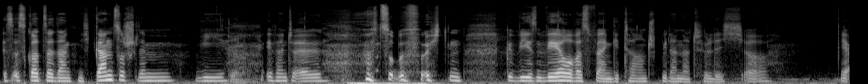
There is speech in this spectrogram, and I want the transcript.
es ist Gott sei Dank nicht ganz so schlimm, wie genau. eventuell zu befürchten gewesen wäre, was für einen Gitarrenspieler natürlich äh, ja,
